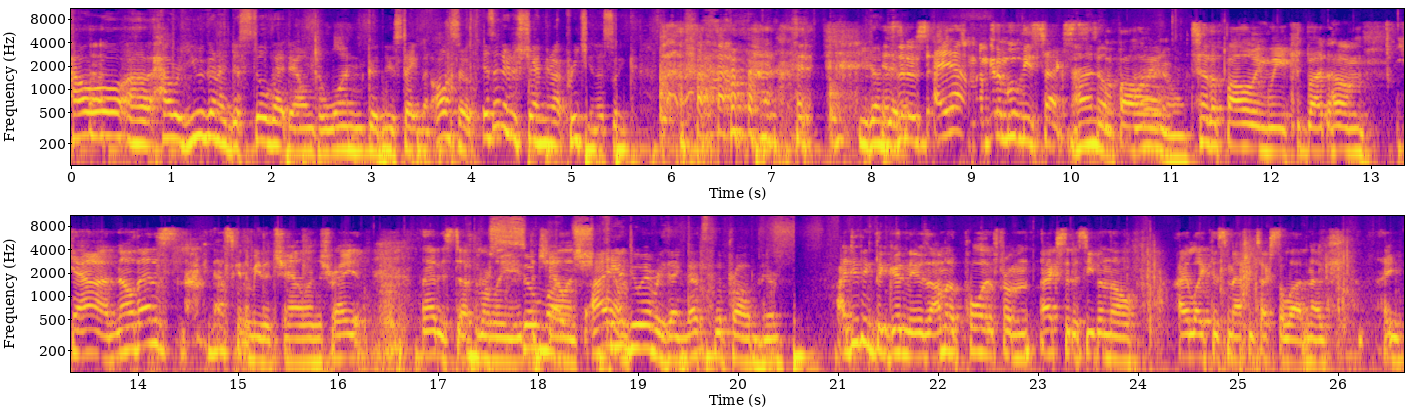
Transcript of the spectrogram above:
How uh, how are you going to distill that down to one good news statement? Also, isn't it a shame you're not preaching this week? you done Is did it? A, I am. I'm gonna move these texts to the following to the following week. But um, yeah, no, that is. I mean, that's gonna be the challenge, right? That is definitely so the challenge. much. You I can't am. do everything. That's the problem here. I do think the good news. I'm gonna pull it from Exodus, even though I like this Matthew text a lot, and I've I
